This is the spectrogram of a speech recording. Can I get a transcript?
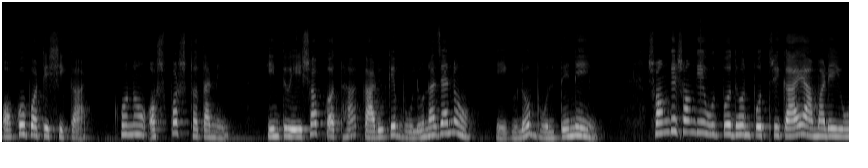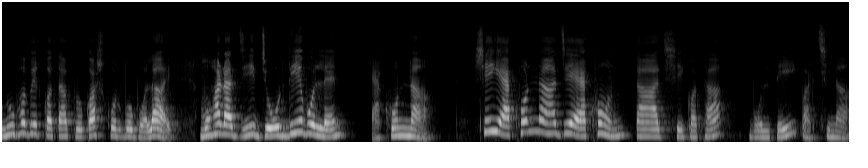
অকপটে শিকার, কোনো অস্পষ্টতা নেই। কিন্তু এইসব কথা কারুকে বলো না যেন, এগুলো বলতে নেই। সঙ্গে সঙ্গে উদ্বোধন পত্রিকায় আমার এই অনুভবের কথা প্রকাশ করব বলায় মহারাজজি জোর দিয়ে বললেন, এখন না। সেই এখন না যে এখন, তা আজ সে কথা বলতেই পারছি না।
